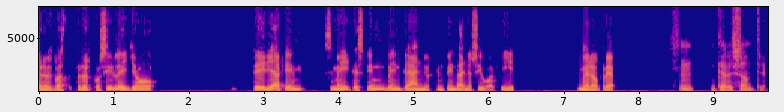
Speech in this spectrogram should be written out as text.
pero es, pero es posible. Yo te diría que si me dices que en 20 años, que en 30 años sigo aquí, me lo creo. Hmm, interesante.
